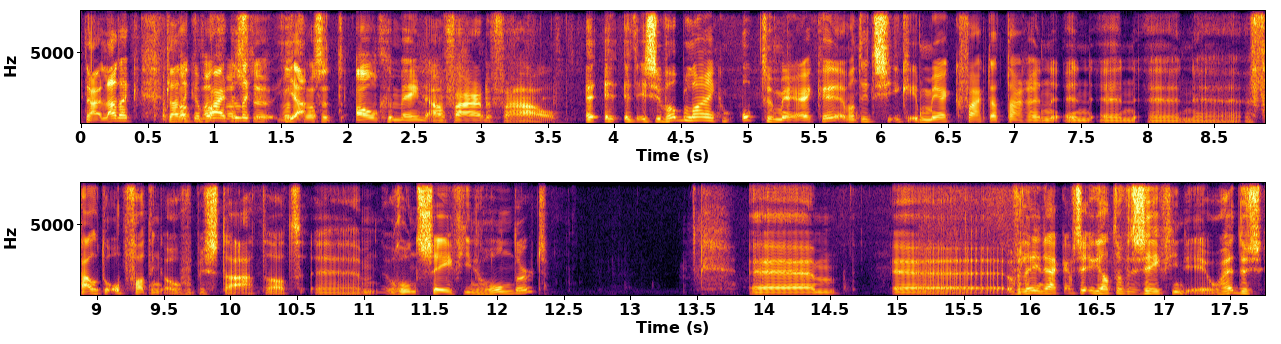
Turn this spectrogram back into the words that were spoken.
Nou, laat ik, laat Wat, ik een wat paar. was, de- ik- wat ja, was het algemeen aanvaarde verhaal? het, het is wel belangrijk om op te merken, want dit is, ik merk vaak dat daar een, een, een, een, eh, een foute opvatting over bestaat. Dat ehm, rond 1700. ehm eh, of alleen, nou, je had het over de 17e eeuw. Hè? Dus op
